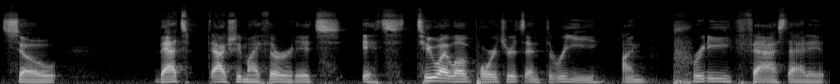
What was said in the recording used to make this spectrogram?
So that's actually my third. It's it's two, I love portraits, and three, I'm pretty fast at it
